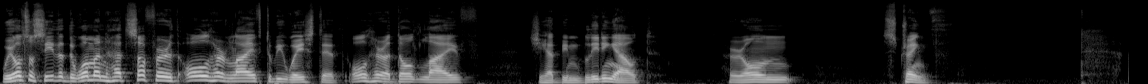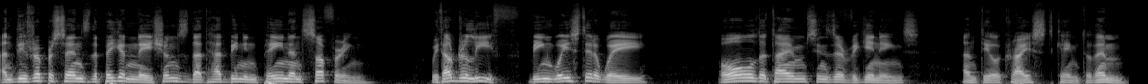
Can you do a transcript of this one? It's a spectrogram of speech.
We also see that the woman had suffered all her life to be wasted, all her adult life. She had been bleeding out her own strength. And this represents the pagan nations that had been in pain and suffering, without relief, being wasted away all the time since their beginnings until Christ came to them.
